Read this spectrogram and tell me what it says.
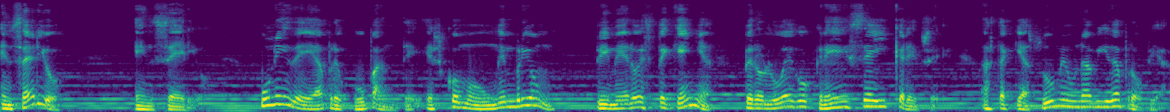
¿En serio? En serio. Una idea preocupante es como un embrión. Primero es pequeña, pero luego crece y crece hasta que asume una vida propia.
